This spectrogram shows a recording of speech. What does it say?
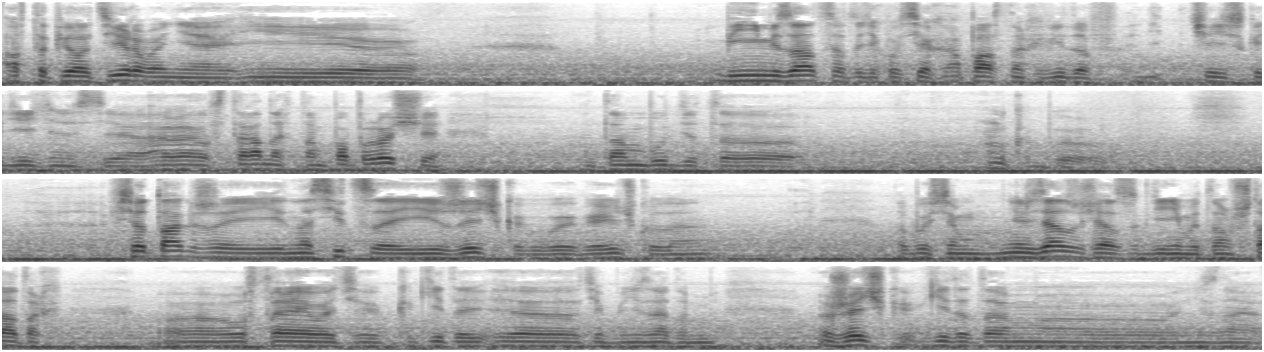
автопилотирование и минимизация вот этих вот всех опасных видов человеческой деятельности. А в странах там попроще, там будет, э, ну, как бы, все так же и носиться, и сжечь как бы горючку, да. Допустим, нельзя же сейчас где-нибудь там в Штатах э, устраивать какие-то, э, типа, не знаю, там, сжечь какие-то там, э, не знаю,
